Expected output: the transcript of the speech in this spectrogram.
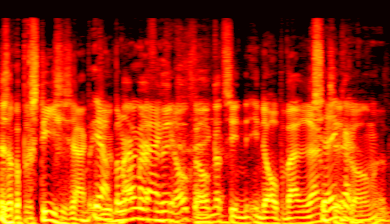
Is ook een prestigezaak. natuurlijk. Maar- maar, belangrijk, hun ook wel, omdat ze in, in de openbare ruimte Zeker. komen.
